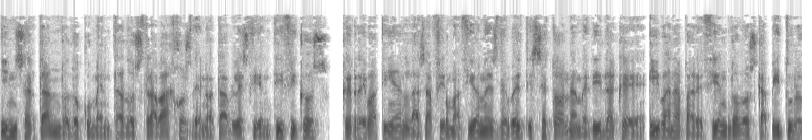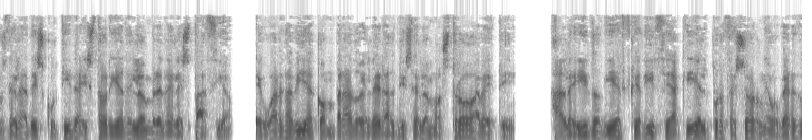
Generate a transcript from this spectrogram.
insertando documentados trabajos de notables científicos, que rebatían las afirmaciones de Betty Seton a medida que iban apareciendo los capítulos de la discutida historia del hombre del espacio. Eward había comprado el Herald y se lo mostró a Betty. ¿Ha leído 10 que dice aquí el profesor Neuberg?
